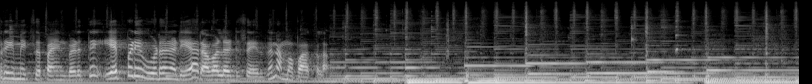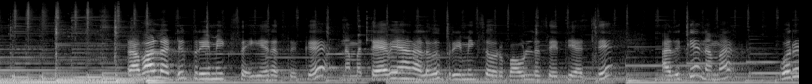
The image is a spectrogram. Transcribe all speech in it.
ப்ரீமிக்ஸை பயன்படுத்தி எப்படி உடனடியாக ரவா லட்டு செய்கிறது நம்ம பார்க்கலாம். ரவா லட்டு ப்ரீமிக்ஸ் செய்கிறதுக்கு நம்ம தேவையான அளவு ப்ரீமிக்ஸை ஒரு பவுலில் சேர்த்தியாச்சு. அதுக்கு நம்ம ஒரு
